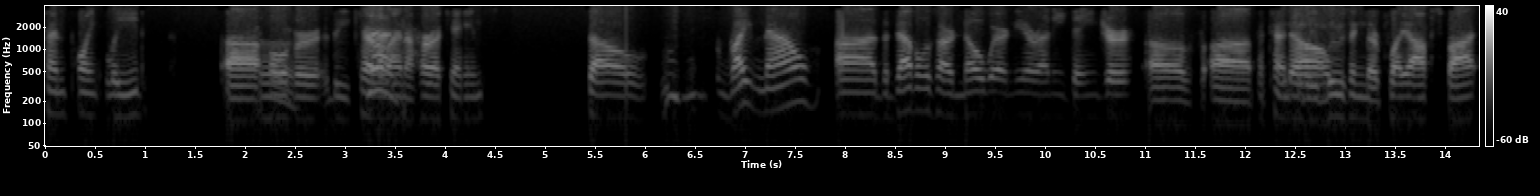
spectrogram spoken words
ten point lead uh, Mm. over the Carolina Hurricanes. So Mhm. right now, uh, the Devils are nowhere near any danger of uh, potentially No. losing their playoff spot,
